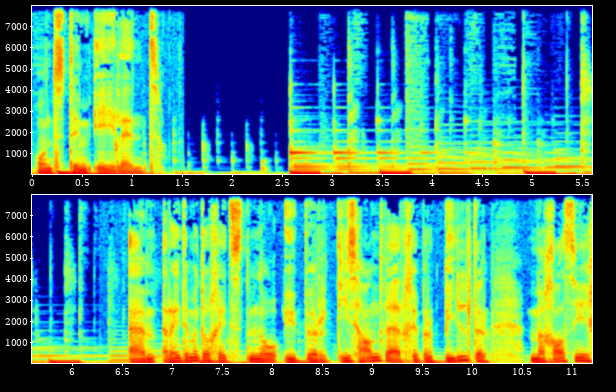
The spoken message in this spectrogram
und dem Elend. Ähm, reden wir doch jetzt noch über dein Handwerk, über Bilder. Man kann sich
